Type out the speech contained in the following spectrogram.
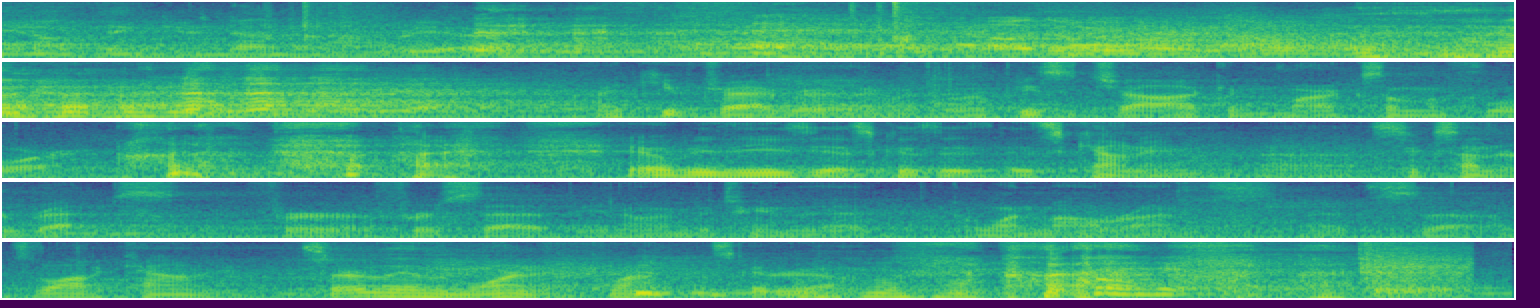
You don't think you're done I keep track of everything with a little piece of chalk and marks on the floor. It'll be the easiest because it, it's counting uh, 600 reps for, for Seb, you know, in between the one mile runs. It's, uh, it's a lot of counting. It's early in the morning. Come on, let's get real.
